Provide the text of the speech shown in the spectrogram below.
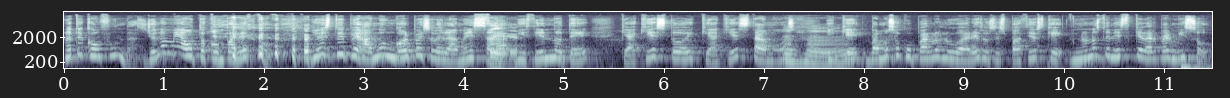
no te confundas. Yo no me autocompadezco. Yo estoy pegando un golpe sobre la mesa diciéndote que aquí estoy, que aquí estamos y que vamos a ocupar los lugares, los espacios que no nos tenéis que dar permiso,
